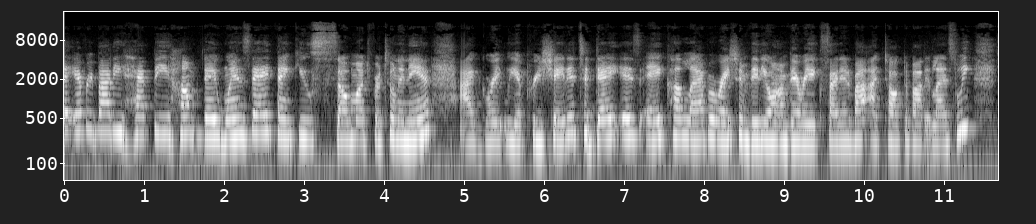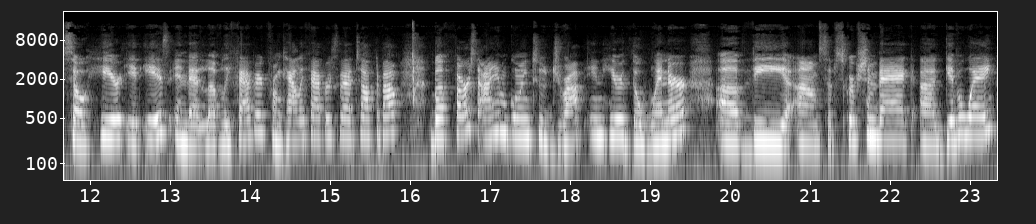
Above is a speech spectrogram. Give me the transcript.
Hi everybody, happy hump day Wednesday. Thank you so much for tuning in. I greatly appreciate it. Today is a collaboration video I'm very excited about. I talked about it last week. So here it is in that lovely fabric from Cali Fabrics that I talked about. But first I am going to drop in here the winner of the um, subscription bag uh, giveaway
